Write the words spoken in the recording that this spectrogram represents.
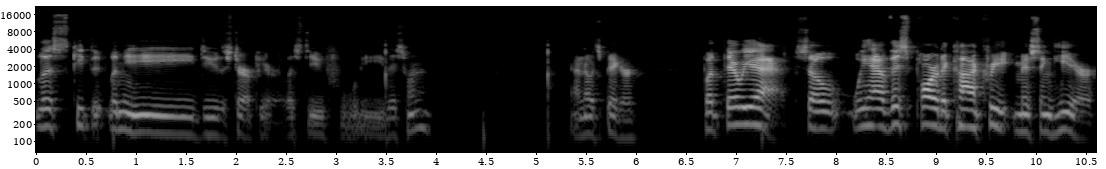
let's keep it. Let me do the stirrup here. Let's do 40. This one. I know it's bigger. But there we have. So we have this part of concrete missing here.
